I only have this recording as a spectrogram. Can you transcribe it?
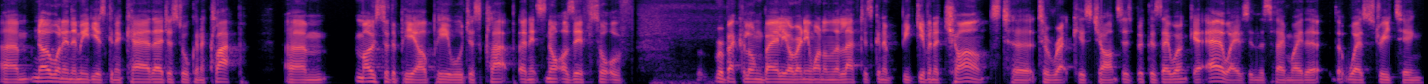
Um, no one in the media is going to care. They're just all going to clap. Um, most of the PLP will just clap, and it's not as if sort of Rebecca Long Bailey or anyone on the left is going to be given a chance to to wreck his chances because they won't get airwaves in the same way that that Wes Streeting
